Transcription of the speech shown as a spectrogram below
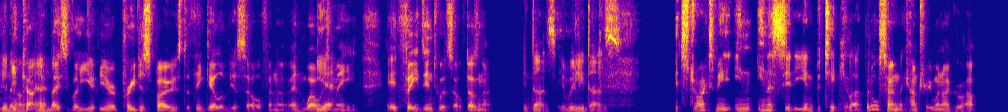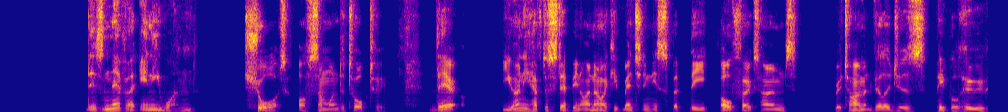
You know, and- basically, you, you're predisposed to think ill of yourself and, and woe Yeah. is me. It feeds into itself, doesn't it? It does. It really does. it strikes me in in a city in particular, but also in the country when I grew up, there's never anyone short of someone to talk to. There, you only have to step in. I know I keep mentioning this, but the old folks' homes, retirement villages, people who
